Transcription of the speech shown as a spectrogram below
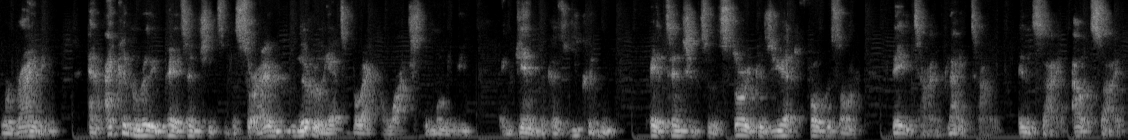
we're writing. And I couldn't really pay attention to the story. I literally had to go back and watch the movie again because you couldn't pay attention to the story because you had to focus on daytime, nighttime, inside, outside.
